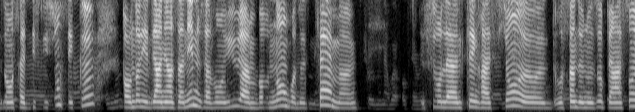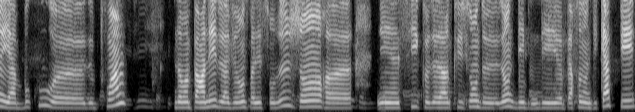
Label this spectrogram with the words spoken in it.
dans cette discussion, c'est que pendant les dernières années, nous avons eu un bon nombre de thèmes sur l'intégration au sein de nos opérations il y a beaucoup de points. Nous avons parlé de la violence basée sur le genre ainsi que de l'inclusion de, des, personnes handicapées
